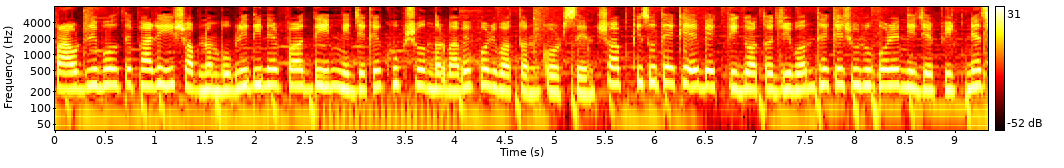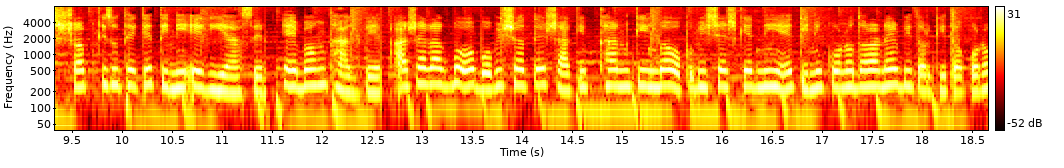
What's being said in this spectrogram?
প্রাউডলি বলতে পারি স্বপ্নম বুবলি দিনের পর দিন নিজেকে খুব সুন্দরভাবে পরিবর্তন করছেন। সবকিছু থেকে ব্যক্তিগত জীবন থেকে শুরু করে নিজের ফিটনেস সবকিছু থেকে তিনি এগিয়ে আছেন এবং থাকবেন। আশা রাখব ভবিষ্যতে সাকিব খান কিংবা অপু বিশ্বাসকে নিয়ে তিনি কোনো ধরনের বিতর্কিত, কোনো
